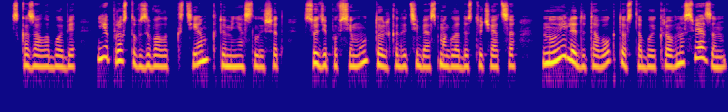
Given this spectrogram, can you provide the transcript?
— сказала Бобби. «Я просто взывала к тем, кто меня слышит. Судя по всему, только до тебя смогла достучаться. Ну или до того, кто с тобой кровно связан».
